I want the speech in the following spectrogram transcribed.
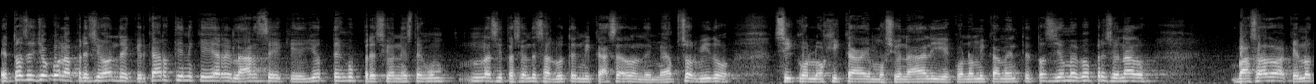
Entonces yo con la presión de que el carro tiene que arreglarse, que yo tengo presiones, tengo un- una situación de salud en mi casa donde me ha absorbido psicológica, emocional y económicamente. Entonces yo me veo presionado basado a que no,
